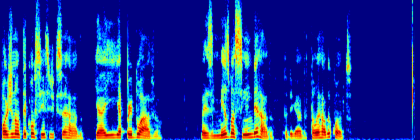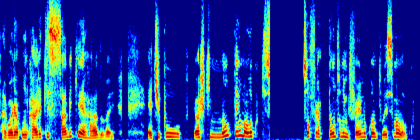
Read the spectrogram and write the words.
pode não ter consciência de que isso é errado. E aí é perdoável. Mas mesmo assim ainda é errado, tá ligado? Tão errado quanto. Agora, um cara que sabe que é errado, velho, é tipo, eu acho que não tem um maluco que sofra tanto no inferno quanto esse maluco,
